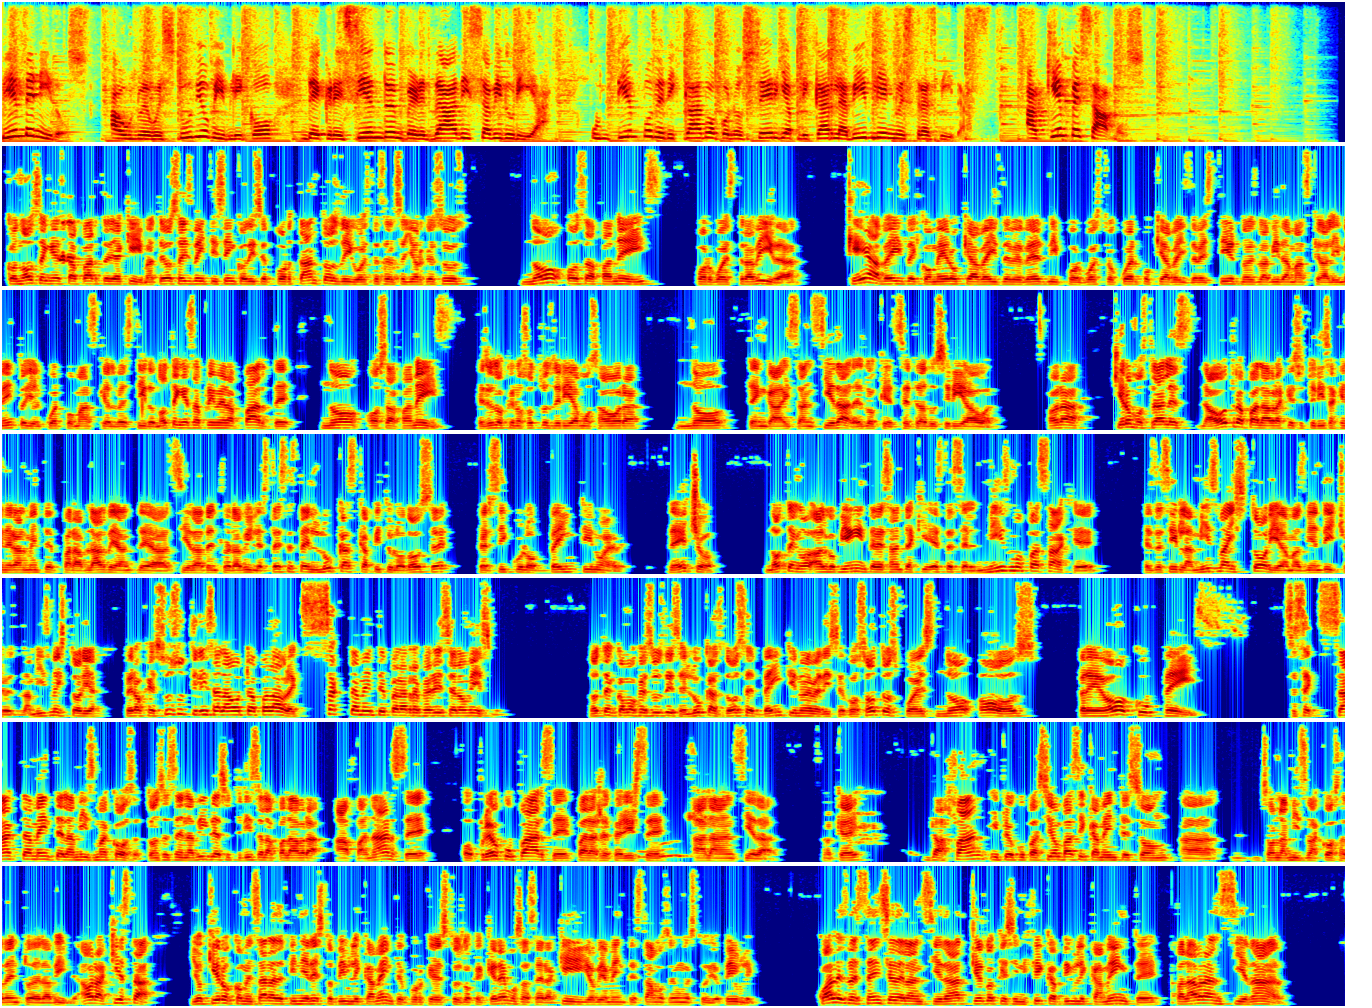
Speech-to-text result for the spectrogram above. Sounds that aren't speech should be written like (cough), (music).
Bienvenidos a un nuevo estudio bíblico de Creciendo en Verdad y Sabiduría, un tiempo dedicado a conocer y aplicar la Biblia en nuestras vidas. Aquí empezamos. Conocen esta parte de aquí. Mateo 6:25 dice, Por tanto os digo, este es el Señor Jesús, no os afanéis por vuestra vida, ¿Qué habéis de comer o qué habéis de beber, ni por vuestro cuerpo qué habéis de vestir? No es la vida más que el alimento y el cuerpo más que el vestido. Noten esa primera parte, no os afanéis. Eso es lo que nosotros diríamos ahora, no tengáis ansiedad, es lo que se traduciría ahora. Ahora, quiero mostrarles la otra palabra que se utiliza generalmente para hablar de, de ansiedad dentro de la Biblia. Este está en Lucas capítulo 12, versículo 29. De hecho, no tengo algo bien interesante aquí. Este es el mismo pasaje es decir, la misma historia, más bien dicho, es la misma historia, pero Jesús utiliza la otra palabra exactamente para referirse a lo mismo. Noten cómo Jesús dice, Lucas 12, 29 dice, vosotros pues no os preocupéis. Es exactamente la misma cosa. Entonces en la Biblia se utiliza la palabra afanarse o preocuparse para referirse a la ansiedad. ¿Ok? Afán y preocupación básicamente son, uh, son la misma cosa dentro de la Biblia. Ahora, aquí está. Yo quiero comenzar a definir esto bíblicamente porque esto es lo que queremos hacer aquí y obviamente estamos en un estudio bíblico. ¿Cuál es la esencia de la ansiedad? ¿Qué es lo que significa bíblicamente? La palabra ansiedad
